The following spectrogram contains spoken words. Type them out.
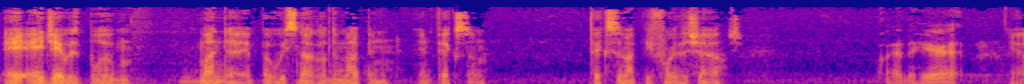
A- AJ was blue Monday, but we snuggled him up and, and fixed him. Fixed him up before the show. Glad to hear it. Yeah.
